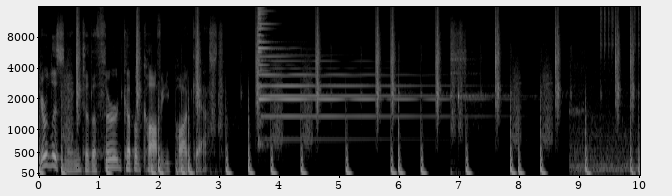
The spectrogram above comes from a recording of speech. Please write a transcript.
You're listening to the Third Cup of Coffee podcast.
